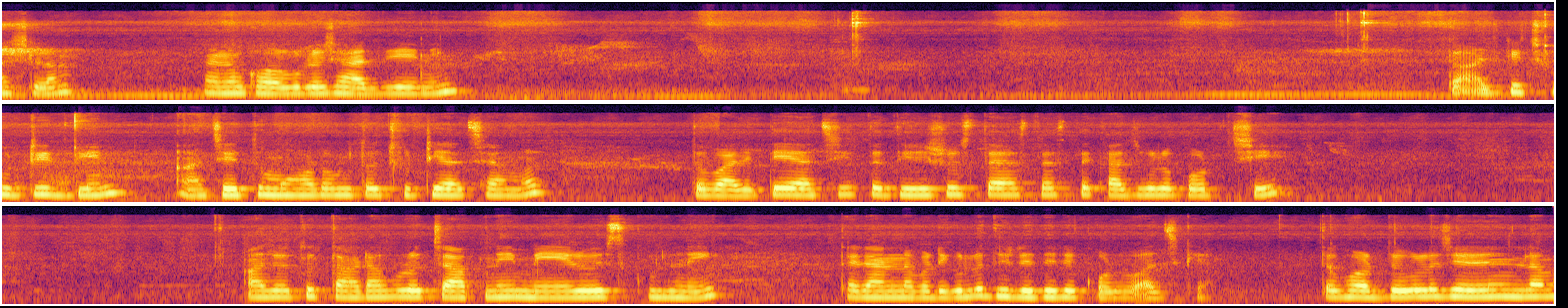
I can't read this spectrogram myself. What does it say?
আসলাম, আমি ঘরগুলো দিয়ে নিই। তো আজকে ছুটির দিন, আর যেহেতু মহরম তো ছুটি আছে আমার, তো বাড়িতেই আছি। তো ধীরে সুস্থে আস্তে আস্তে কাজগুলো করছি। আজ অত তাড়াহুড়ো চাপ নেই, মেয়েরও স্কুল নেই তাই রান্নাবাড়িগুলো ধীরে ধীরে করব আজকে। তো ঘরদোরগুলো ঝেড়ে নিলাম,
